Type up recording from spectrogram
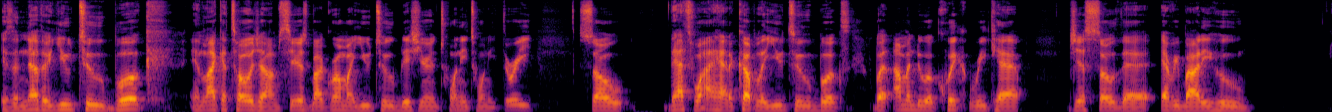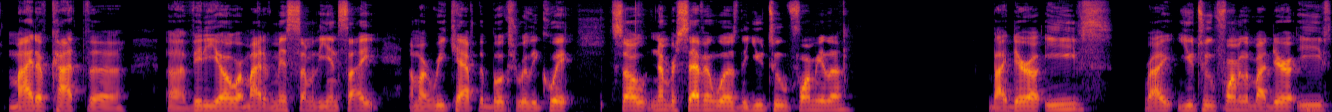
is another YouTube book. And like I told you, I'm serious about growing my YouTube this year in 2023. So that's why I had a couple of YouTube books, but I'm gonna do a quick recap just so that everybody who might have caught the uh, video or might have missed some of the insight, I'm gonna recap the books really quick. So number seven was the YouTube Formula by Derral Eves, right? YouTube Formula by Derral Eves.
